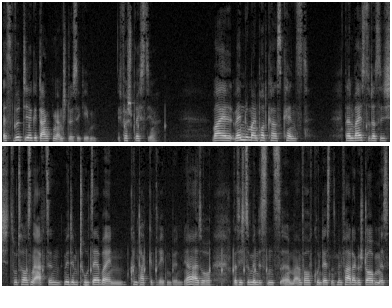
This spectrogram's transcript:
es wird dir Gedankenanstöße geben. Ich verspreche es dir. Weil, wenn du meinen Podcast kennst, dann weißt du, dass ich 2018 mit dem Tod selber in Kontakt getreten bin. Ja, also, dass ich zumindest ähm, einfach aufgrund dessen, dass mein Vater gestorben ist,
